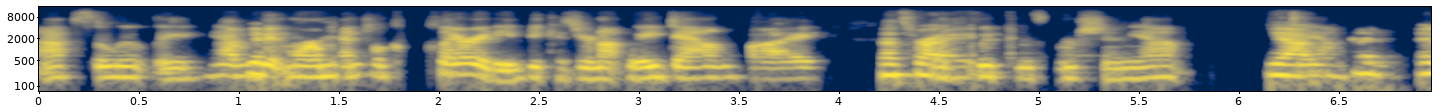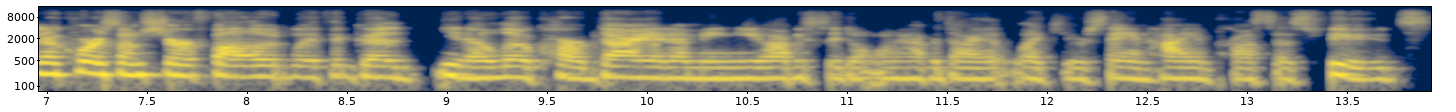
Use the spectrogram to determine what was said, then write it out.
absolutely. You have a yeah. bit more mental clarity because you're not weighed down by that's right. food consumption yeah. Yeah, yeah. And, and of course i'm sure followed with a good you know low carb diet i mean you obviously don't want to have a diet like you were saying high in processed foods.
